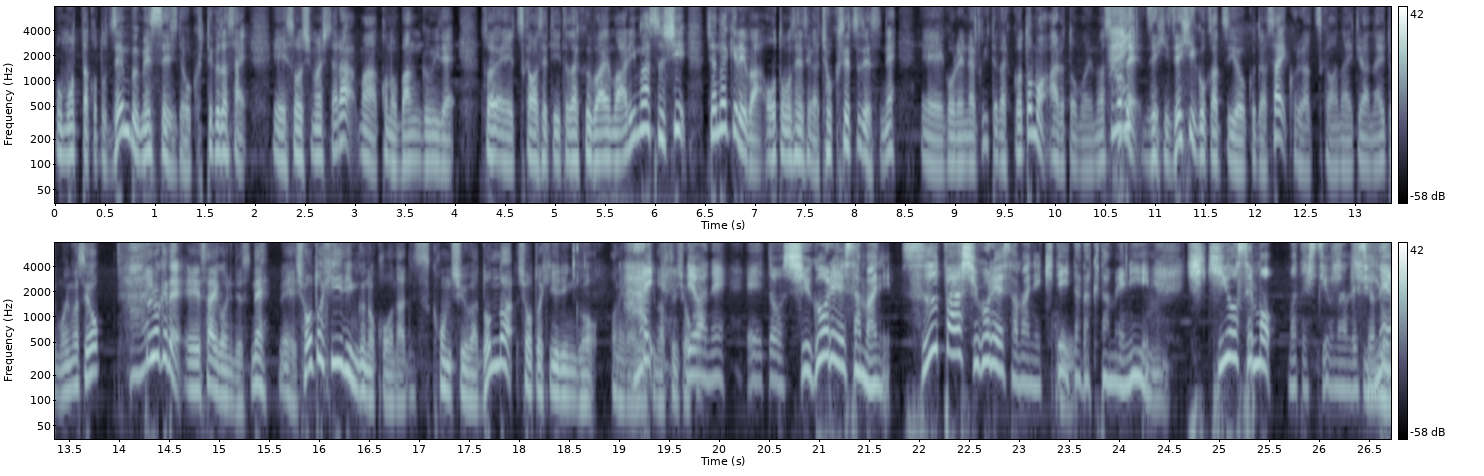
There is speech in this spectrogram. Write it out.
思ったこと全部メッセージで送ってください。えーそうしましたら、まあ、この番組で、えー使わせていただく場合もありますし、じゃなければ大友先生が直接ですね、えーご連絡いただくこともあると思いますので、はいぜひぜひご活用ください。これは使わない手はないと思いますよ。はいというわけで、えー最後にですね、えーショートヒーリングのコーナーです。今週はどんなショートヒーリングをお願いできますでしょうか、ではね、えっ、と、守護霊様に、スーパー守護霊様に来ていただくために、うん引き寄せもまた必要なんですよね。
